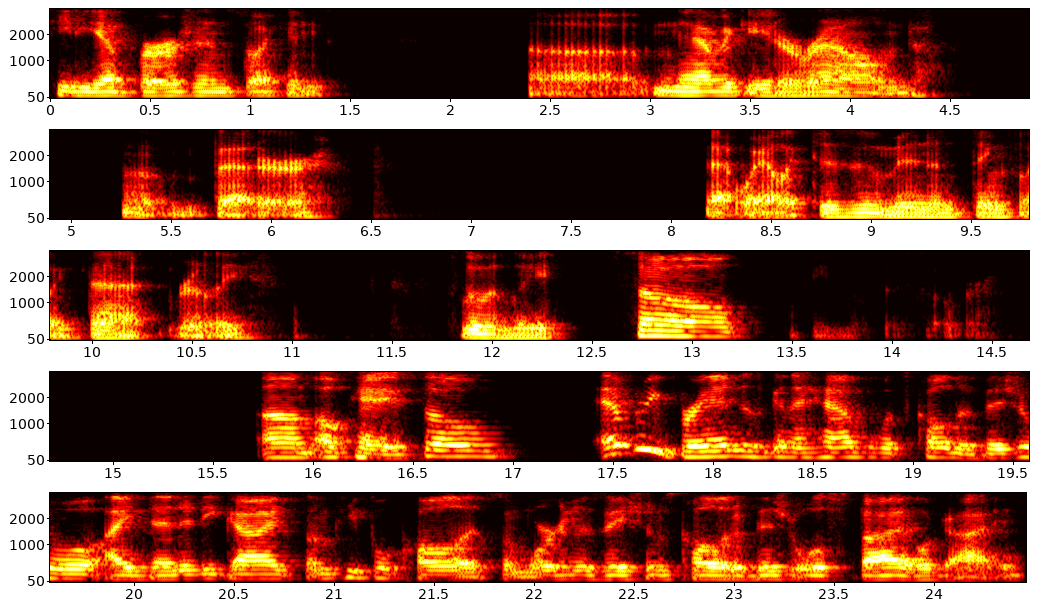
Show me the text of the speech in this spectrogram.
PDF version so I can uh, navigate around um, better. That way I like to zoom in and things like that really fluidly. So let me move this over. Um, okay, so every brand is going to have what's called a visual identity guide. Some people call it, some organizations call it a visual style guide.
